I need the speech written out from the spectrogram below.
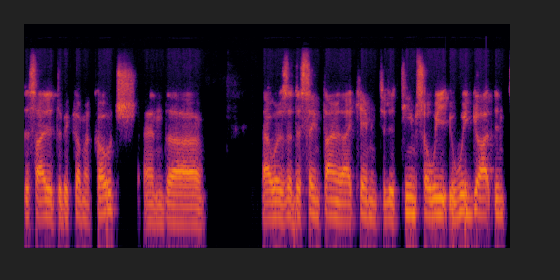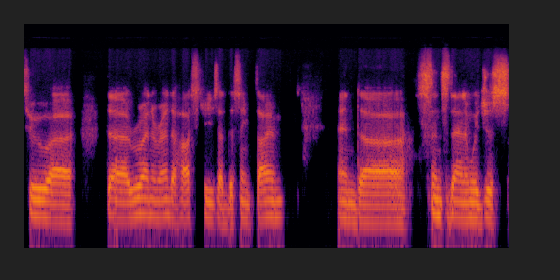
decided to become a coach. And uh, that was at the same time that I came into the team. So we we got into uh, the Rouyn-Noranda Huskies at the same time. And since then, we just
